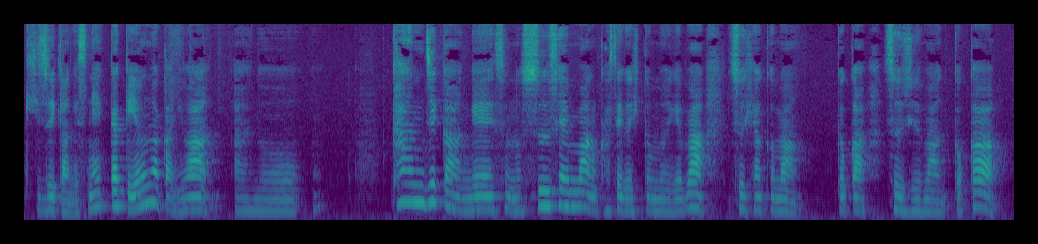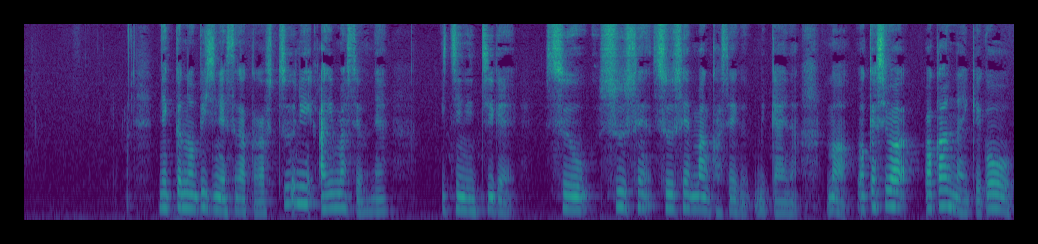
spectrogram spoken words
気づいたんですね。だって世の中にはあの短時間でその数千万稼ぐ人もいれば数百万とか数十万とかネットのビジネスだから普通にありますよね。一日で数数千数千万稼ぐみたいな。まあ私は分かんないけど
